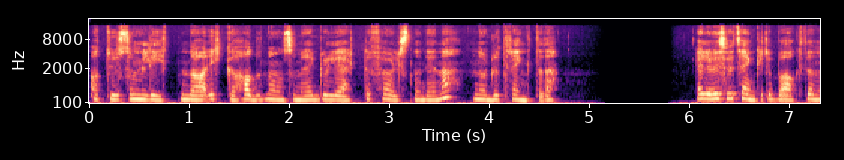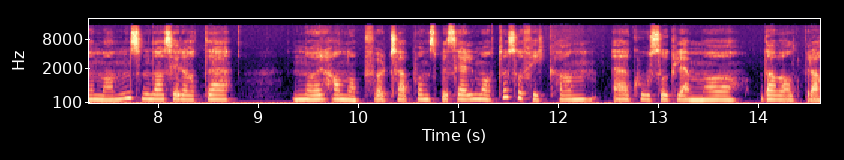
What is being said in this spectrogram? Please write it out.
at du som liten da ikke hadde noen som regulerte følelsene dine når du trengte det. Eller hvis vi tenker tilbake til denne mannen som da sier at eh, når han oppførte seg på en spesiell måte, så fikk han eh, kose og klemme, og da var alt bra.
